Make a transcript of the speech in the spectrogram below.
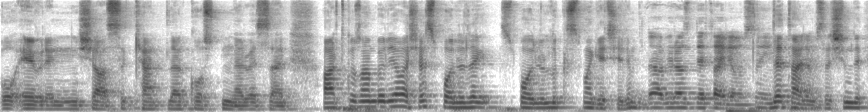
o evrenin inşası, kentler, kostümler vesaire. Artık o zaman böyle yavaş yavaş spoiler'e, spoilerlı kısma geçelim. Daha biraz detaylamasına mesela. Şimdi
